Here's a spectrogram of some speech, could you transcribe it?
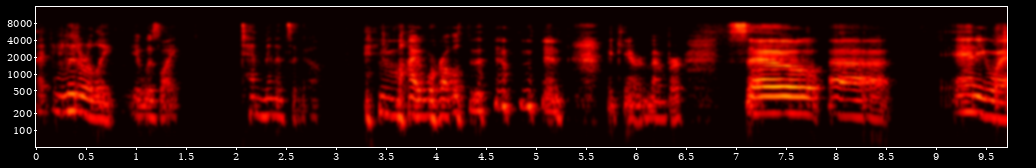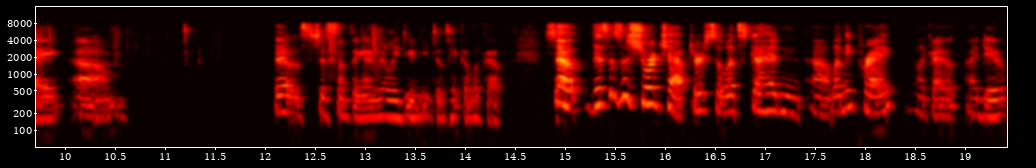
Uh, literally, it was like 10 minutes ago in my world. and I can't remember. So, uh, anyway, um, that was just something I really do need to take a look up. So, this is a short chapter. So, let's go ahead and uh, let me pray, like I, I do,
